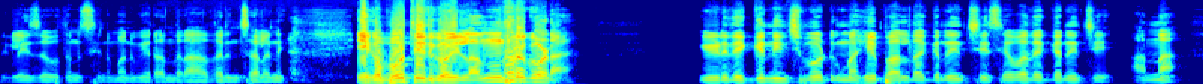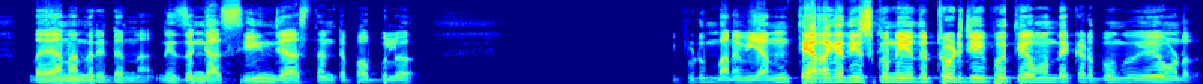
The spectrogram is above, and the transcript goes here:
రిలీజ్ అవుతున్న సినిమాని మీరు అందరూ ఆదరించాలని. ఇకపోతే ఇదిగో వీళ్ళందరూ కూడా వీడి దగ్గర నుంచి మటుకు మహిపాల్ దగ్గర నుంచి శివ దగ్గర నుంచి అన్న దయానంద రెడ్డి అన్న నిజంగా సీన్ సీన్ చేస్తుంటే పబ్బులో ఇప్పుడు మనం ఎంత ఎరగ తీసుకున్న ఎదుటోడు చేయిపోతే ఏముంది? ఇక్కడ బొంగు? ఏముండదు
